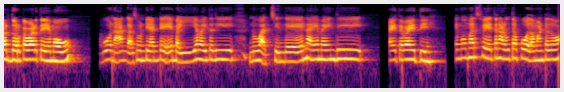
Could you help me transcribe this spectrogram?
మరి దొరకబడితే ఏమో అబ్బో నాకు గసుంటి అంటే భయం అవుతుంది నువ్వు వచ్చిందే నయమైంది. అయితే వైతి ఏమో మరి శ్వేతను అడుగుతా పోదామంటదో?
